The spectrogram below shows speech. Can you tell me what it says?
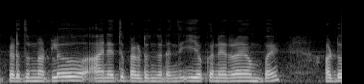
పెడుతున్నట్లు ఆయన అయితే ప్రకటన జరిగింది. ఈ యొక్క నిర్ణయంపై అటు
